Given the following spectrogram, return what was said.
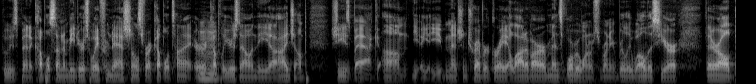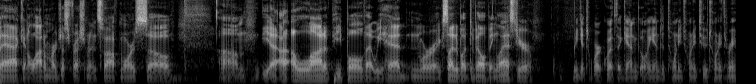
who's been a couple centimeters away from nationals for a couple of times or mm-hmm. a couple of years now in the uh, high jump. She's back. Um, you, you, mentioned Trevor Gray. A lot of our men's 4 one was running really well this year. They're all back, and a lot of them are just freshmen and sophomores. So. Um, yeah, a, a lot of people that we had and were excited about developing last year, we get to work with again going into 2022 23.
